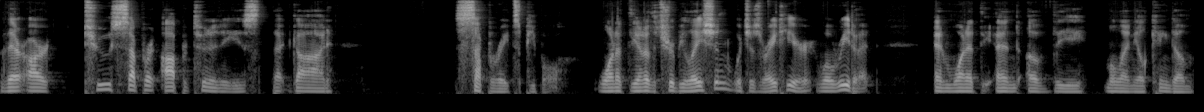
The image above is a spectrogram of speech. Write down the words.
there are two separate opportunities that God separates people. One at the end of the tribulation, which is right here, we'll read it, and one at the end of the millennial kingdom,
